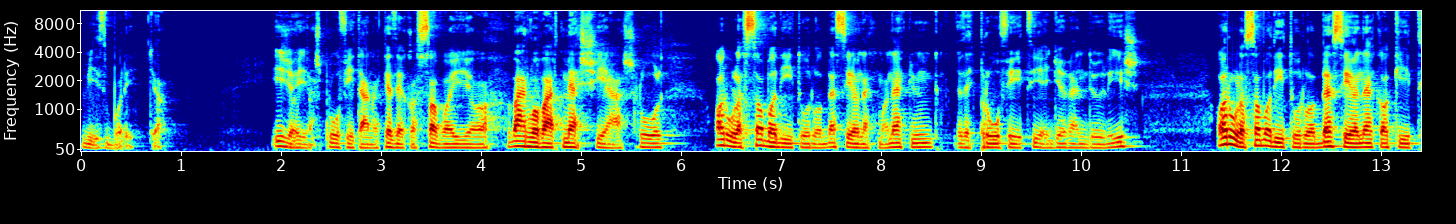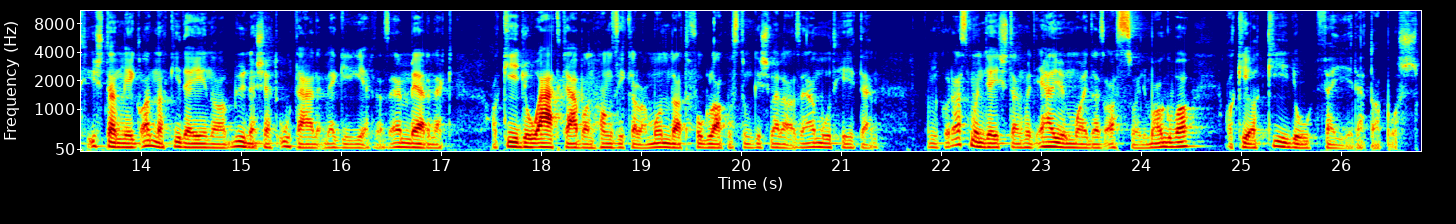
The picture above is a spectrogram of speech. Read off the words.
víz borítja. Izsaiás profétának ezek a szavai a várva várt messiásról, arról a szabadítóról beszélnek ma nekünk, ez egy proféci, egy jövendőlés, arról a szabadítóról beszélnek, akit Isten még annak idején a bűneset után megígért az embernek. A kígyó átkában hangzik el a mondat, foglalkoztunk is vele az elmúlt héten, amikor azt mondja Isten, hogy eljön majd az asszony magva, aki a kígyó fejére tapos.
